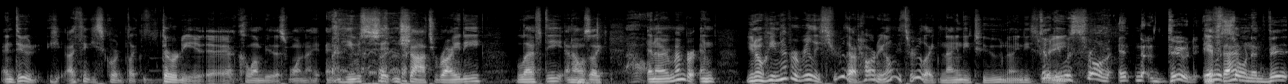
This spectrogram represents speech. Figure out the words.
And dude, he, I think he scored like 30 at Columbia this one night, and he was hitting shots righty, lefty, and I was like, and I remember, and you know, he never really threw that hard. He only threw like 92, 93. Dude, he was throwing. No, dude, he If was that- throwing invi-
